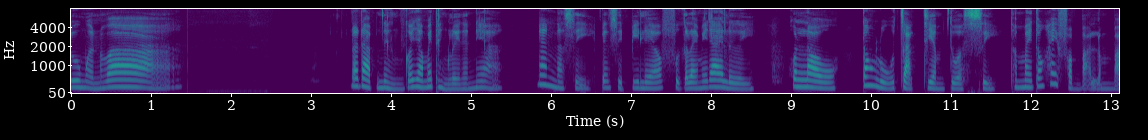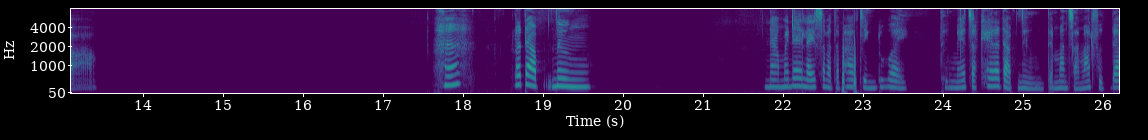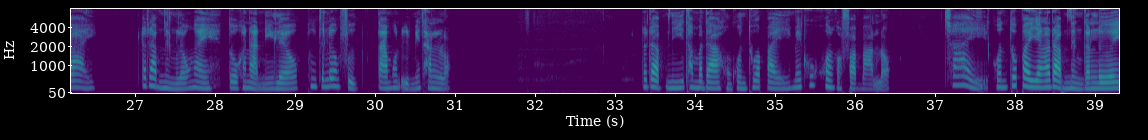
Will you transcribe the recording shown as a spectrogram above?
ดูเหมือนว่า ระดับหนึ่งก็ยังไม่ถึงเลยนะเนี่ย นั่นน่ะสิ เป็นสิบปีแล้วฝึกอะไรไม่ได้เลย คนเราต้องรู้จักเจียมตัวสิทำไมต้องให้ฝับบาทลำบาก ฮะ ระดับหนึ่ง นางไม่ได้ไร้สมรรถภาพจริงด้วย ถึงแม้จะแค่ระดับหนึ่งแต่มันสามารถฝึกได้ ระดับหนึ่งแล้วไง โตขนาดนี้แล้วเพิ่งจะเริ่มฝึกตามคนอื่นไม่ทันหรอก ระดับนี้ธรรมดาของคนทั่วไปไม่คู่ควรกับฝาบาทหรอก ใช่ คนทั่วไปยังระดับหนึ่งกันเลย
